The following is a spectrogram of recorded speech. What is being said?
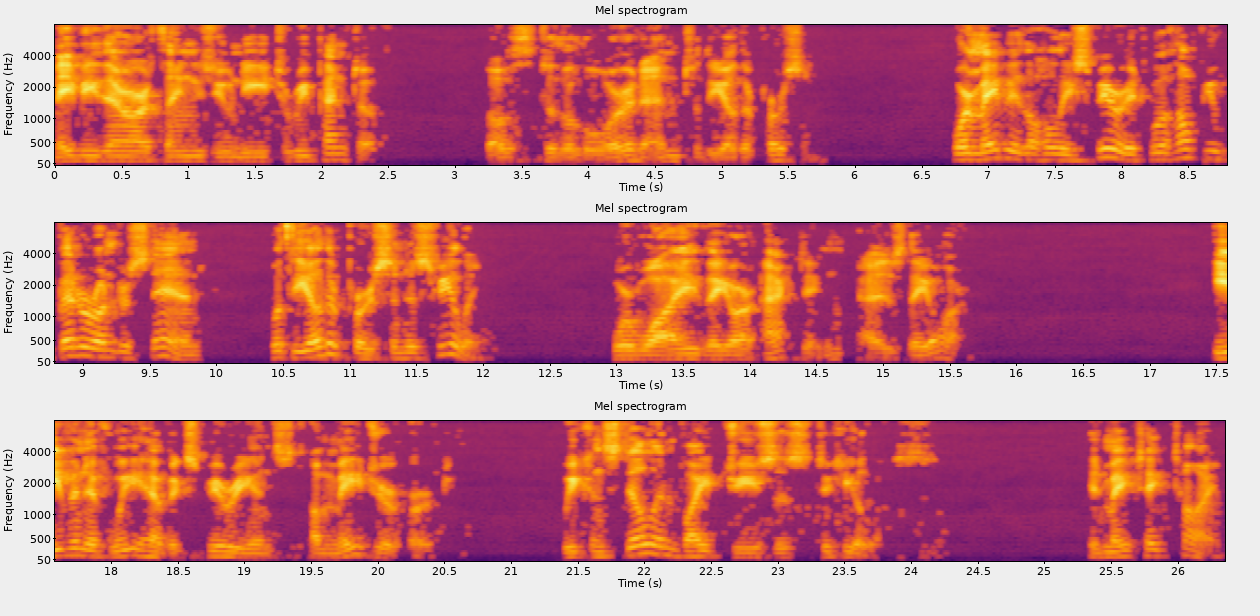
Maybe there are things you need to repent of, both to the Lord and to the other person. Or maybe the Holy Spirit will help you better understand what the other person is feeling or why they are acting as they are. Even if we have experienced a major hurt, we can still invite Jesus to heal us. It may take time,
